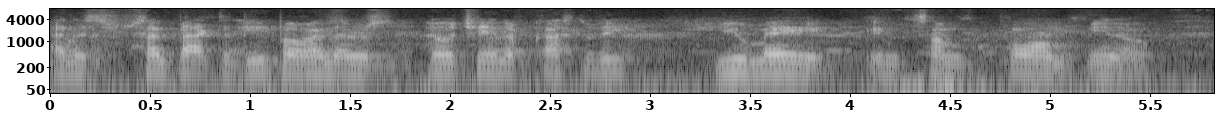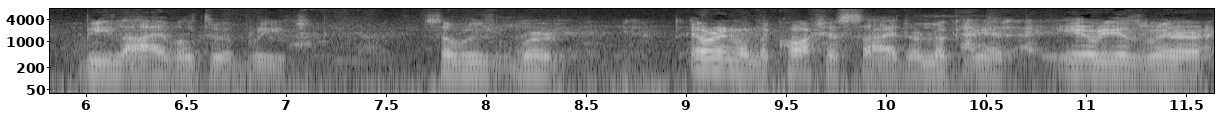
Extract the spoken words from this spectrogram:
and is sent back to depot and there's no chain of custody, you may, in some form, you know, be liable to a breach. So we're erring on the cautious side. We're looking at areas where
